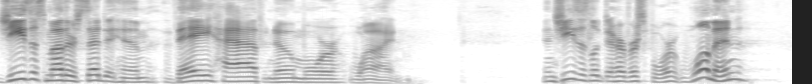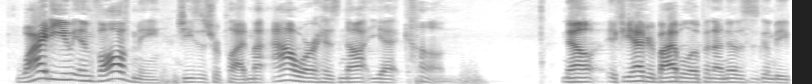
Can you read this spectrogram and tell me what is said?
Jesus' mother said to him, They have no more wine. And Jesus looked at her, verse 4 Woman, why do you involve me? Jesus replied, My hour has not yet come. Now, if you have your Bible open, I know this is going to be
